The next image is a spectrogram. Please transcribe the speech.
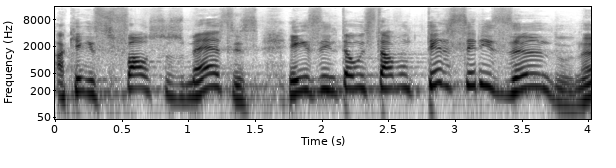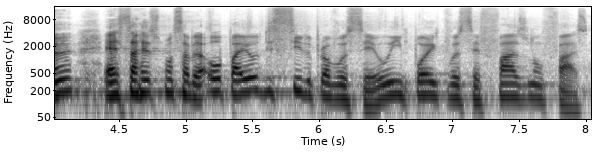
aqueles falsos mestres, eles então estavam terceirizando né, essa responsabilidade. Opa, eu decido para você, eu imponho que você faz ou não faz.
